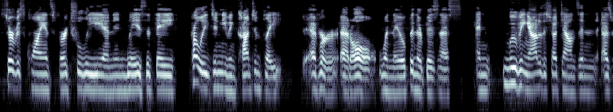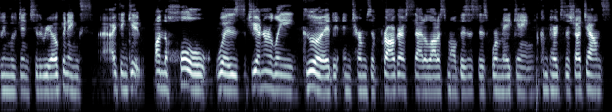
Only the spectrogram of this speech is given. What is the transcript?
service clients virtually and in ways that they probably didn't even contemplate ever at all when they opened their business. And moving out of the shutdowns and as we moved into the reopenings, I think it on the whole was generally good in terms of progress that a lot of small businesses were making compared to the shutdowns.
